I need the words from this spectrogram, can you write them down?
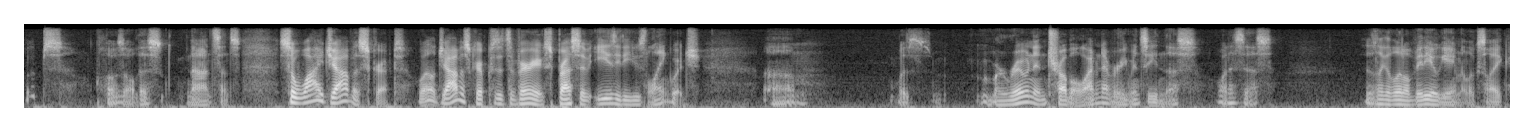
Whoops. close all this nonsense. So why JavaScript? Well, JavaScript because it's a very expressive, easy to use language. Um, was Maroon in Trouble? I've never even seen this. What is this? This is like a little video game. It looks like.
